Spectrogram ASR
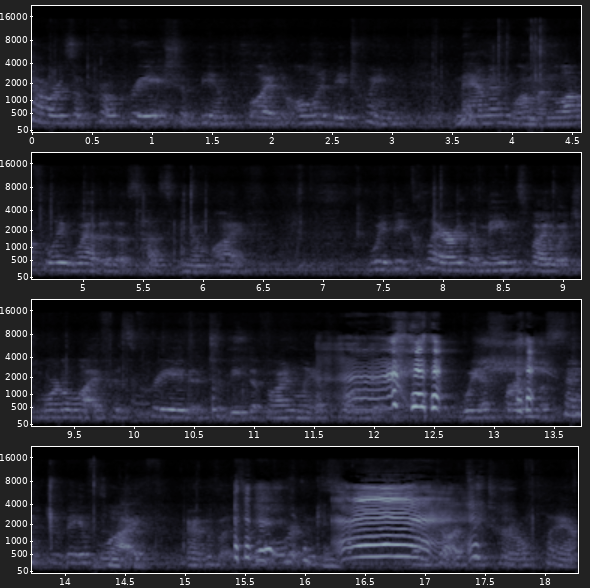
powers of procreation be employed only between man and woman lawfully wedded as husband and wife. We declare the means by which mortal life is created to be divinely appointed. We affirm the sanctity of life and of its importance in God's eternal plan.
